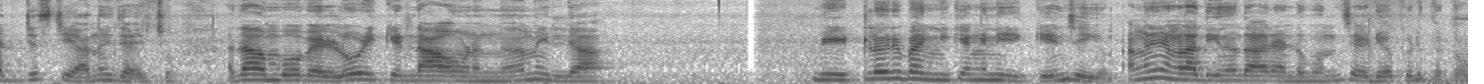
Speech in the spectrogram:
അഡ്ജസ്റ്റ് ചെയ്യാമെന്ന് വിചാരിച്ചു. അതാകുമ്പോൾ വെള്ളം ഒഴിക്കേണ്ട ഉണങ്ങുമില്ല. വീട്ടിലൊരു ഭംഗിക്ക് അങ്ങനെ ഇരിക്കുകയും ചെയ്യും. അങ്ങനെ ഞങ്ങൾ അതിൽ നിന്ന് ഇതാ രണ്ട് മൂന്ന് ചെടിയൊക്കെ എടുത്തിട്ടോ.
